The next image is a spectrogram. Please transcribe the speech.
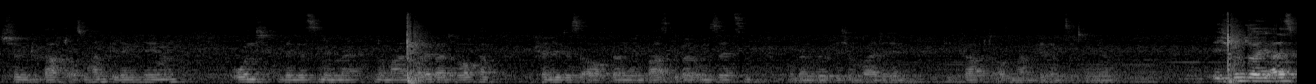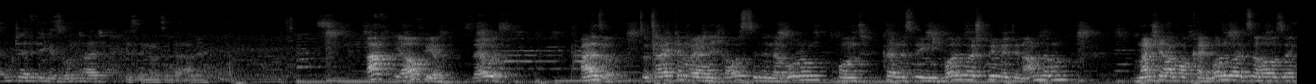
Schön Kraft aus dem Handgelenk nehmen. Und wenn ihr es mit einem normalen Volleyball drauf habt, könnt ihr das auch dann mit dem Basketball umsetzen und dann wirklich um weiterhin die Kraft aus dem Handgelenk zu trainieren. Ich wünsche euch alles Gute, viel Gesundheit. Wir sehen uns in der Halle. Ach, ihr auch hier. Servus. Also, zurzeit können wir ja nicht raus, sind in der Wohnung und können deswegen nicht Volleyball spielen mit den anderen. Manche haben auch keinen Volleyball zu Hause,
